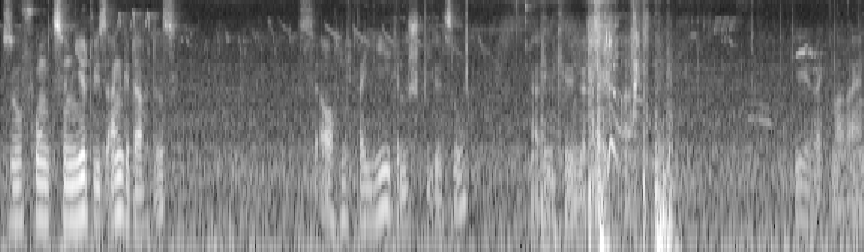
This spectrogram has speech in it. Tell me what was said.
so funktioniert, wie es angedacht ist. Ist ja auch nicht bei jedem Spiel so. Ja, den killen wir gleich mal. Direkt mal rein.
